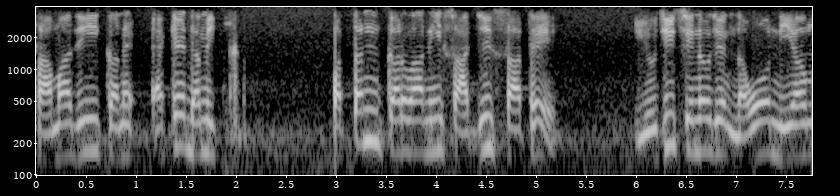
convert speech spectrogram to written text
સામાજિક અને એકેડેમિક પતન કરવાની સાજીશ સાથે યુજીસીનો જે નવો નિયમ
